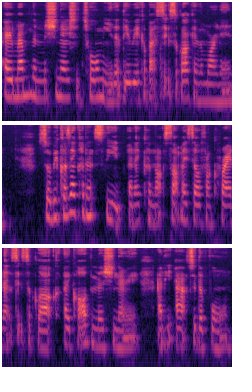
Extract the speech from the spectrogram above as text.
I remember the missionaries had told me that they wake up at 6 o'clock in the morning. So because I couldn't sleep and I could not stop myself from crying at 6 o'clock, I called the missionary and he answered the phone.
